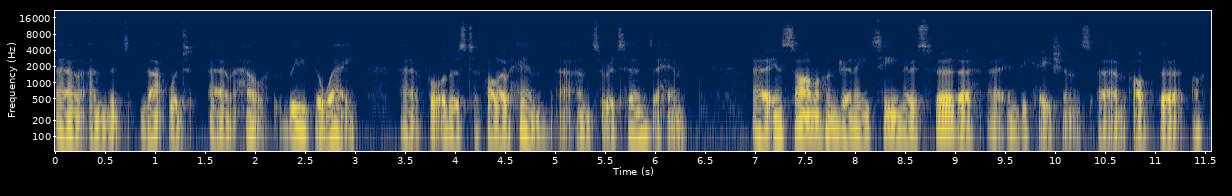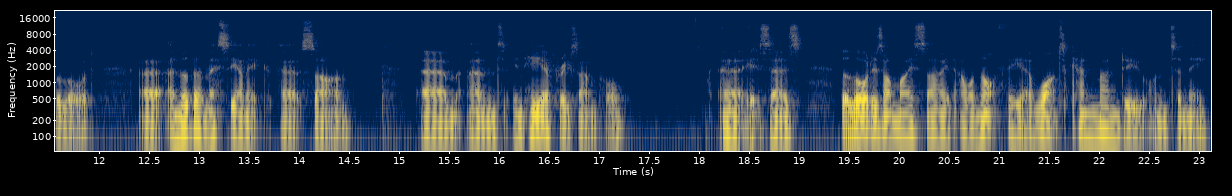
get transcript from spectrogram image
um, and that that would help lead the way uh, for others to follow him uh, and to return to him. Uh, in Psalm 118, there is further uh, indications um, of the of the Lord, uh, another messianic uh, psalm, um, and in here, for example, it says, "The Lord is on my side; I will not fear. What can man do unto me?"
